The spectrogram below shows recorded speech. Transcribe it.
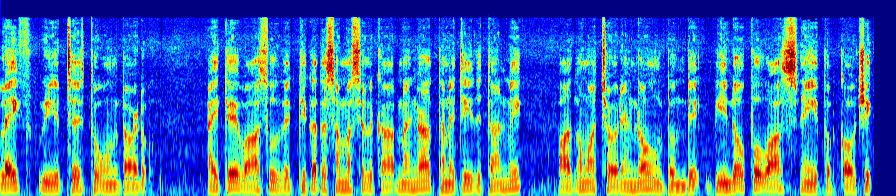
లైఫ్ లీడ్ చేస్తూ ఉంటాడు. అయితే వాసు వ్యక్తిగత సమస్యల కారణంగా తన జీవితాన్ని ఆగమాచౌర్యంలో ఉంటుంది. ఈలోపు వాసు స్నేహితుడు కౌశిక్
